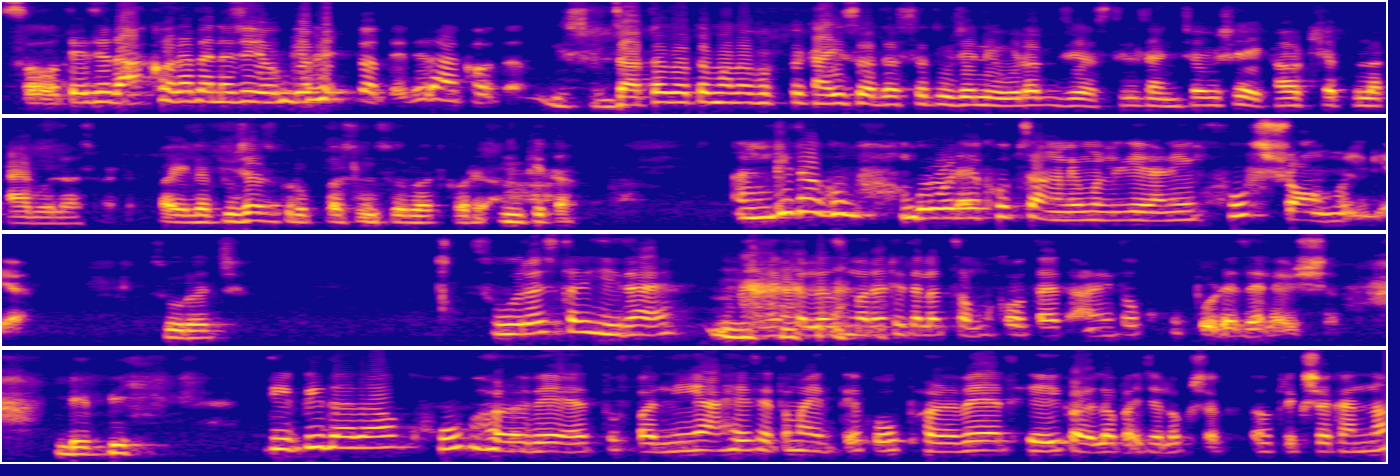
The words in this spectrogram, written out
सो ते जे दाखवतात त्यांना जे योग्य भेटतं ते दाखवतात. जाता जाता मला फक्त काही सदस्य तुझे निवडक जे असतील त्यांच्याविषयी एका वाक्यात तुला काय बोला असं वाटतं? पहिलं तुझ्याच ग्रुपपासून सुरुवात करूया. अंकिता. अंकिता खूप गोड आहे खूप चांगली मुलगी आहे आणि खूप स्ट्रॉंग मुलगी आहे. सूरज? सूरज तर हिरा आहे. कलर्स मराठी त्याला चमकवतायत आणि तो खूप पुढे जाईल आयुष्यात. डीपी? दीपी दादा खूप हळवे आहेत. तो फनी आहे हे तर माहितीये. खूप हळवे आहेत हेही कळलं पाहिजे प्रेक्षकांना.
